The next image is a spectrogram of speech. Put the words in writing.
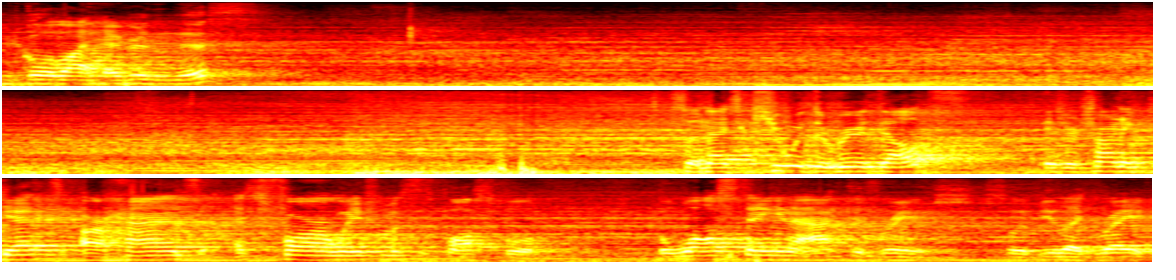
he'd go a lot heavier than this. So a nice cue with the rear delts is we're trying to get our hands as far away from us as possible, but while staying in an active range. So it'd be like right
